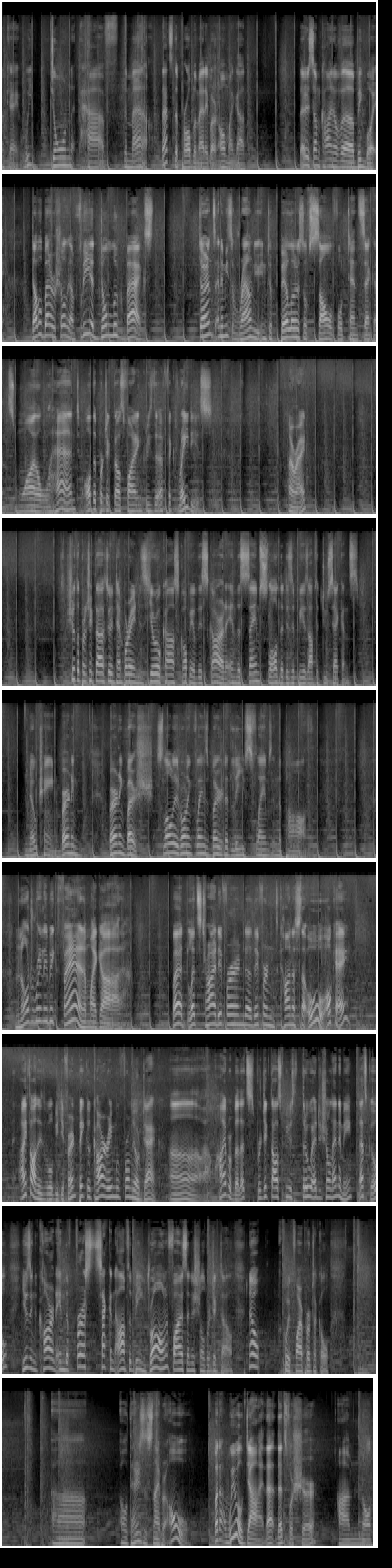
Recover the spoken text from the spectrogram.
Okay, we don't have the mana. That's the problematic part. Oh my god. There is some kind of uh, big boy. Double barrel shotgun. Flee and don't look back. Turns enemies around you into pillars of salt for 10 seconds. While hand, all the projectiles fire increase the effect radius. Alright. Shoot the projectile to a temporary zero cost copy of this card in the same slot that disappears after 2 seconds. No chain. Burning Burning bush. Slowly rolling flames bush that leaves flames in the path. Not really big fan, oh my god. But let's try different uh, different kind of stuff. Oh, okay. I thought it will be different. Pick a card removed from your deck. Ah, hyper bullets. Projectiles pierce through additional enemy. That's cool. Using a card in the first second after being drawn fires additional projectile. No, quick fire protocol. Uh, oh, there is a sniper. Oh, but we will die. That that's for sure. I'm not.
